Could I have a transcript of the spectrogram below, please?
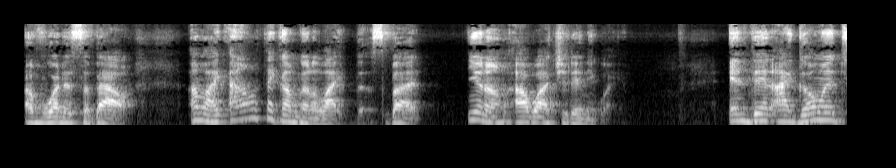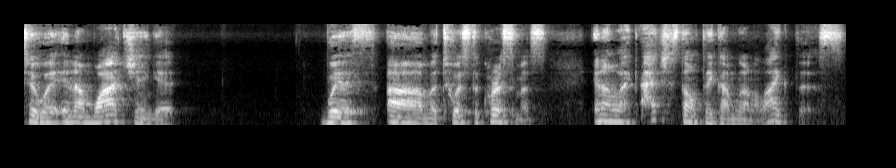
of what it's about, I'm like, I don't think I'm gonna like this, but you know, I'll watch it anyway. And then I go into it and I'm watching it with um, a twist of Christmas, and I'm like, I just don't think I'm gonna like this.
